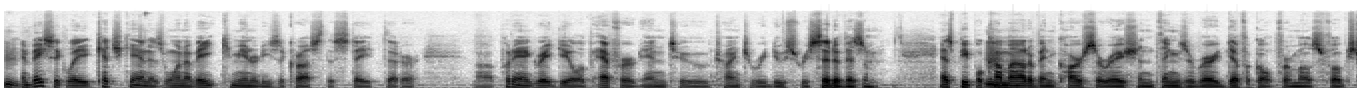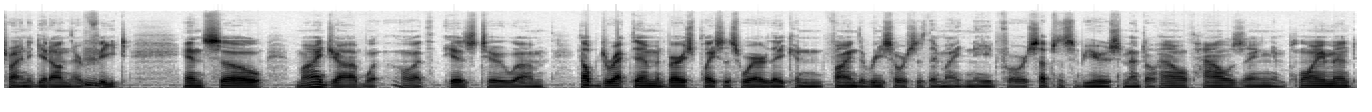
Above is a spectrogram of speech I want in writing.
hmm. and basically Ketchikan is one of eight communities across the state that are uh, putting a great deal of effort into trying to reduce recidivism. As people come mm. out of incarceration, things are very difficult for most folks trying to get on their mm. feet. And so, my job is to um, help direct them in various places where they can find the resources they might need for substance abuse, mental health, housing, employment,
